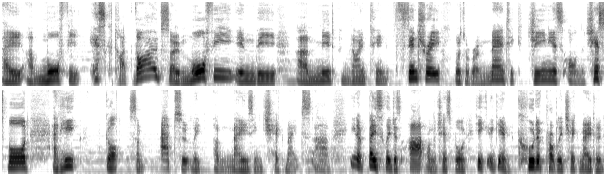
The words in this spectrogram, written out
a, a Morphy-esque type vibe. So Morphy in the uh, mid 19th century was a romantic genius on the chessboard, and he got some absolutely amazing checkmates. Um, you know, basically just art on the chessboard. He again could have probably checkmated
